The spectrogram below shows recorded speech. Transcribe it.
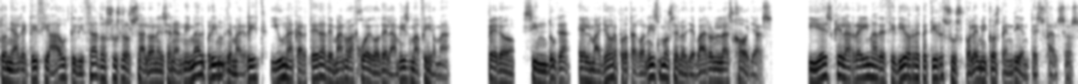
Doña Leticia ha utilizado sus los salones en Animal Print de Madrid y una cartera de mano a juego de la misma firma. Pero, sin duda, el mayor protagonismo se lo llevaron las joyas. Y es que la reina decidió repetir sus polémicos pendientes falsos.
